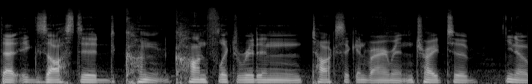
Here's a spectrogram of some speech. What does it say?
that exhausted, con- conflict-ridden, toxic environment, and try to, you know,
